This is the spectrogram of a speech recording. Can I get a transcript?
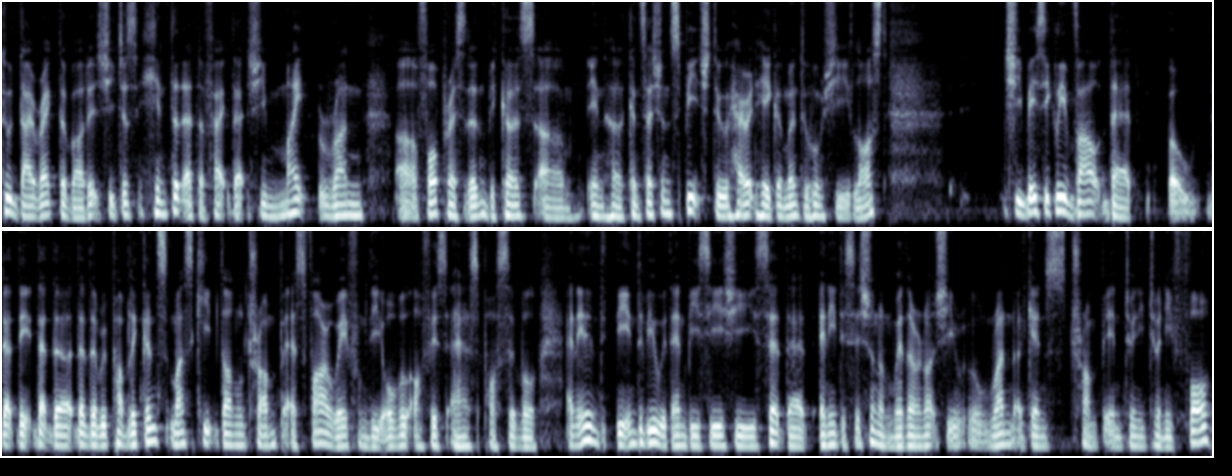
too direct about it. She just hinted at the fact that she might run uh, for president because um, in her concession speech to Harriet Hageman, to whom she lost, she basically vowed that that they, that the that the Republicans must keep Donald Trump as far away from the Oval Office as possible. And in the interview with NBC, she said that any decision on whether or not she will run against Trump in 2024,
